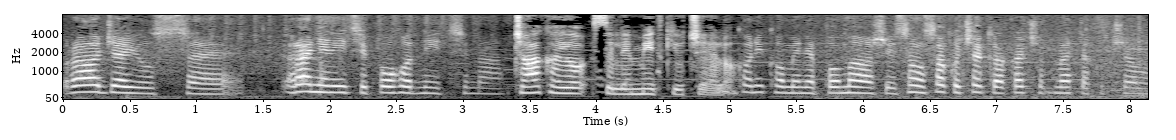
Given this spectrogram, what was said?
rađaju se, ranjenici pohodnicima. Čakajo se le metki v čelo. Niko nikome ne pomaže, samo svako čeka kad će metak u čelo.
